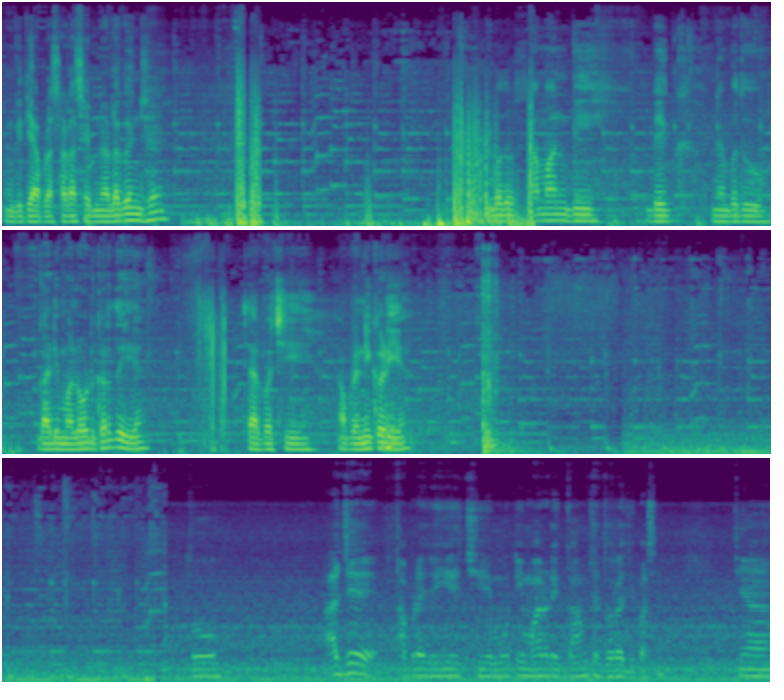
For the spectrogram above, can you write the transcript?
કેમ કે ત્યાં આપણા સાડા સાહેબના લગ્ન છે. બધો સામાન બી બેગ ને બધું ગાડીમાં લોડ કરી દઈએ. ત્યાર પછી આપણે નીકળીએ. તો આજે આપણે જઈએ છીએ મોટી મારડ એક ગામ છે ધોરાજી પાસે. ત્યાં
